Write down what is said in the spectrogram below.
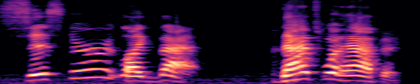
"Sister," like that. That's what happened.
